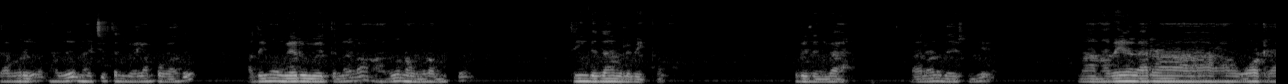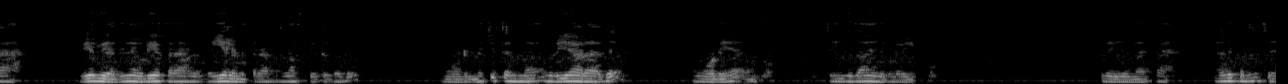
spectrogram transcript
தவறு. அது நச்சுத்தன்மையெல்லாம் போகாது. அதிகமாக வேறு வேர்த்துனாலும் அதுவும் நம்ம உடம்புக்கு தீங்கு தான் விளைவிக்கும். புரியுதுங்களா? அதனால் தயவு செஞ்சு நான் நிறைய நேரம் ஓடுறேன். வேர்வை அதிகமாக வெளியேக்கிறேன் வெயில் எடுக்கிறேன் அப்படிலாம் சொல்லிட்டு இருக்கிறது உங்களுடைய நச்சுத்தன்மை வெளியேறாது. உங்களுடைய தீங்கு தான் இது விளைவிக்கும். புரியுதுங்களா இப்போ அதுக்கடுத்து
